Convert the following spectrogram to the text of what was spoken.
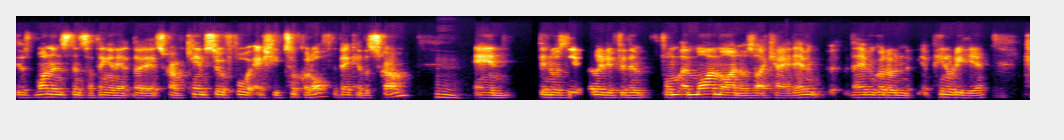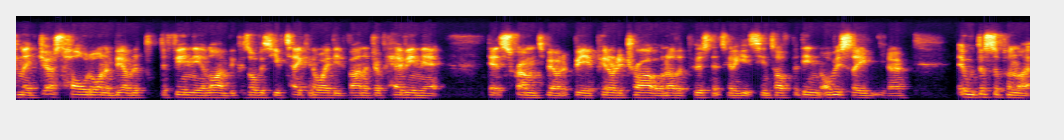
there's one instance, I think, in that, that scrum, Cam Suafoa actually took it off the back of the scrum, mm. and then it was the ability for them. From in my mind, it was like, okay, they haven't they haven't got a, a, penalty here. Can they just hold on and be able to defend their line? Because obviously you've taken away the advantage of having that that scrum to be able to be a penalty trial or another person that's going to get sent off. But then obviously, you know it will discipline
